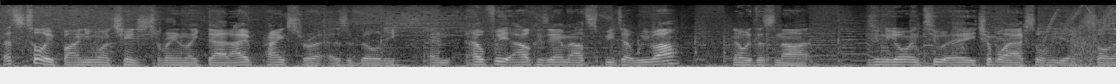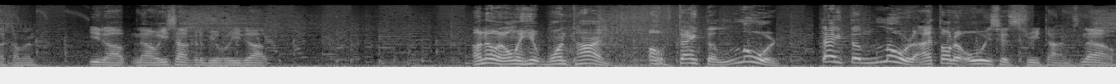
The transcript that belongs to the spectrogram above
That's totally fine. You want to change the terrain like that. I have Prankster as ability. And hopefully Alakazam outspeeds that Weavile. No, it does not. He's going to go into a triple axel. Yeah, I saw that coming. Eat up. No, he's not going to be able to eat up. Oh, no, it only hit one time. Oh, thank the Lord. Thank the Lord. I thought it always hits three times. No.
